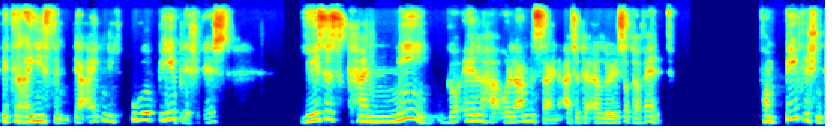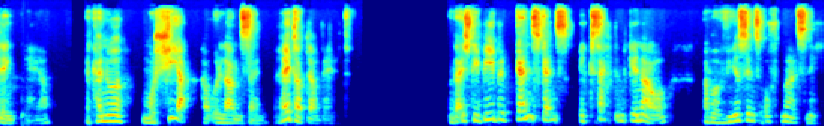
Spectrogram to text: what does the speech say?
begreifen, der eigentlich urbiblisch ist. Jesus kann nie Goel Haolam sein, also der Erlöser der Welt. Vom biblischen Denken her, er kann nur Moschia Haolam sein, Retter der Welt. Und da ist die Bibel ganz, ganz exakt und genau, aber wir sind es oftmals nicht.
